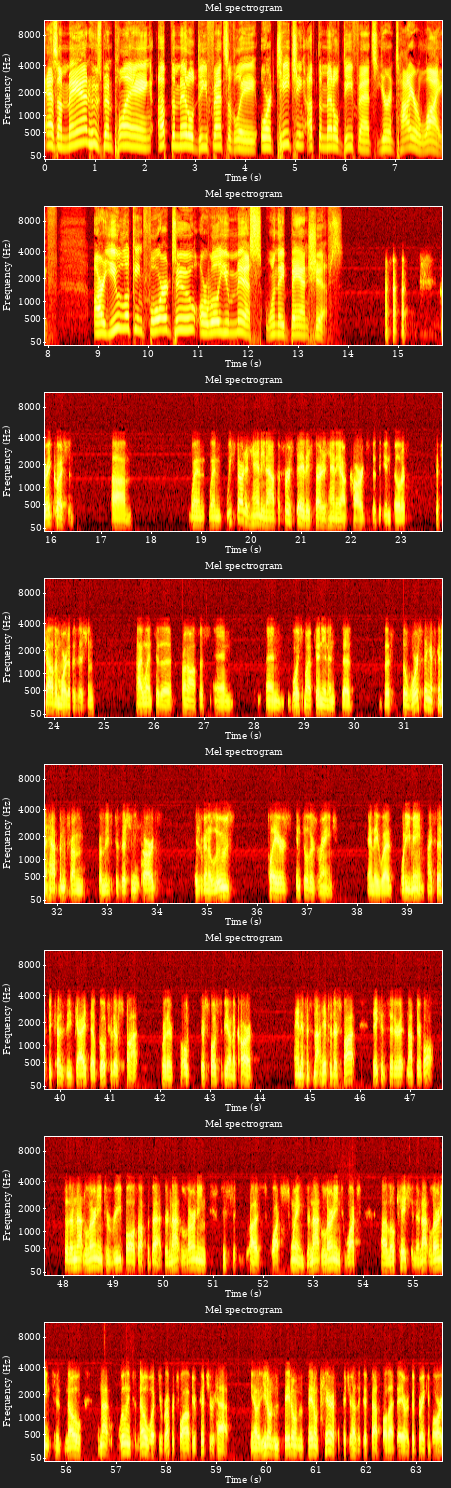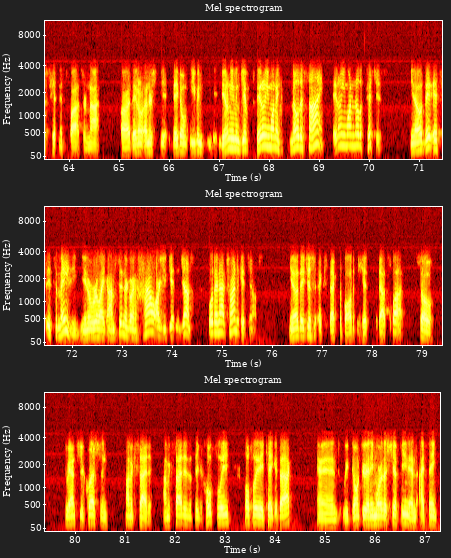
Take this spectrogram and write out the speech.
as a man who's been playing up the middle defensively or teaching up the middle defense your entire life, are you looking forward to or will you miss when they ban shifts? Great question. Um, when when we started handing out the first day, they started handing out cards to the infielders to tell them where to position. I went to the front office and and voiced my opinion and said the the worst thing that's going to happen from from these positioning cards is we're going to lose players infielders range. And they went, "What do you mean?" I said, "Because these guys they'll go to their spot where they're they're supposed to be on the card, and if it's not hit to their spot, they consider it not their ball. So they're not learning to read balls off the bat. They're not learning to uh, watch swings. They're not learning to watch uh, location. They're not learning to know not willing to know what your repertoire of your pitcher has. You know, you don't they don't they don't care if the pitcher has a good fastball that day or a good breaking ball or is hitting its spots or not. They don't understand. They don't even they don't even give they don't even want to know the sign. They don't even want to know the pitches. You know, they, it's it's amazing. You know, we're like I'm sitting there going, how are you getting jumps? Well, they're not trying to get jumps. You know, they just expect the ball to be hit to that spot. So, to answer your question, I'm excited. I'm excited that they hopefully hopefully they take it back and we don't do any more of the shifting. And I think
